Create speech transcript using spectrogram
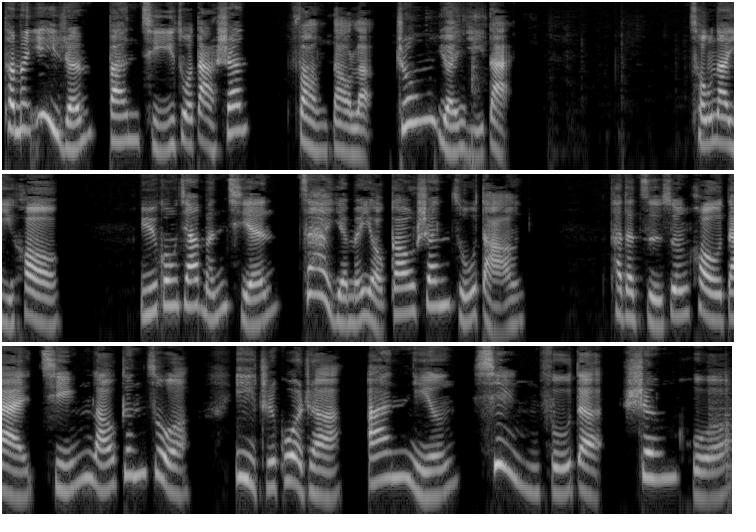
他们一人搬起一座大山，放到了中原一带。从那以后，愚公家门前再也没有高山阻挡。他的子孙后代勤劳耕作，一直过着安宁幸福的生活。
